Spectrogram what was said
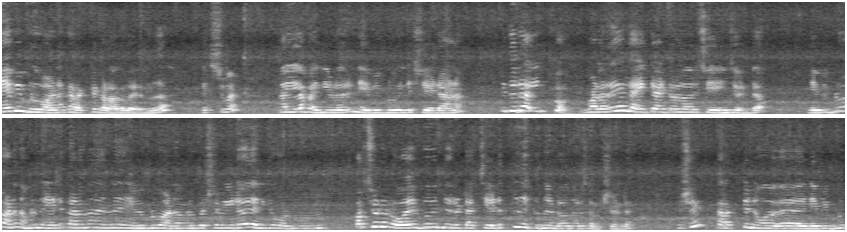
നേവി ബ്ലൂ ആണ് കറക്റ്റ് കളർ വരുന്നത്. നെക്സ്റ്റ് വൺ നല്ല ഭംഗിയുള്ള ഒരു നേവി ബ്ലൂവിന്റെ ഷെയ്ഡാണ് ഇതൊരു അല്പം വളരെ ലൈറ്റ് ആയിട്ടുള്ള ഒരു ചേഞ്ച് ഉണ്ട്. നേവി ബ്ലൂ ആണ്. നമ്മൾ നേരിൽ കാണുന്നത് തന്നെ നേവി ബ്ലൂ ആണ്. നമ്മൾ പക്ഷേ വീഡിയോയിൽ എനിക്ക് തോന്നുന്നു കുറച്ചുകൂടി റോയൽ ബ്ലൂവിന്റെ ഒരു ടച്ച് എടുത്ത് നിൽക്കുന്നുണ്ടോ എന്നൊരു സംശയമുണ്ട് പക്ഷേ കറക്റ്റ് നോ നേവി ബ്ലൂ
